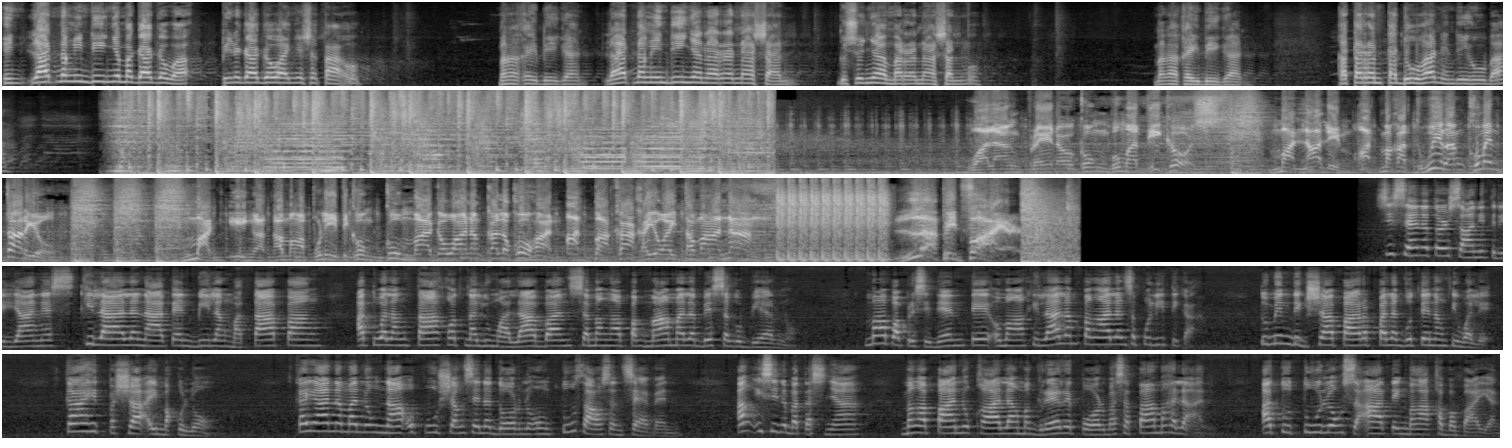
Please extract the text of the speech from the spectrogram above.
In, lahat ng hindi niya magagawa, pinagagawa niya sa tao. Mga kaibigan. Lahat ng hindi niya naranasan, gusto niya maranasan mo. Mga kaibigan. Katarantaduhan, hindi ho ba? Walang preno kung bumatikos. Malalim at makatwirang komentaryo. Mag-ingat ang mga politikong gumagawa ng kalokohan at baka kayo ay tamaan ng Lapid Fire! Si Senator Sonny Trillanes, kilala natin bilang matapang at walang takot na lumalaban sa mga pagmamalabis sa gobyerno. Mapapresidente o mga kilalang pangalan sa politika, tumindig siya para panagutin ang tiwali, kahit pa siya ay makulong. Kaya naman nung naupo siyang senador noong 2007, ang isinabatas niya, mga panukalang magre-reforma sa pamahalaan at tutulong sa ating mga kababayan.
